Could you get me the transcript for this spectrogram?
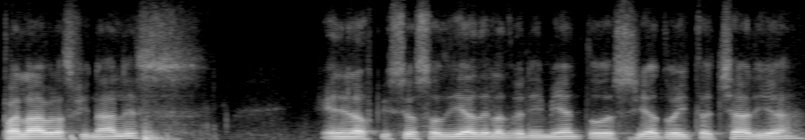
Palabras finales. En el auspicioso día del advenimiento de Sri Advaita Acharya,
